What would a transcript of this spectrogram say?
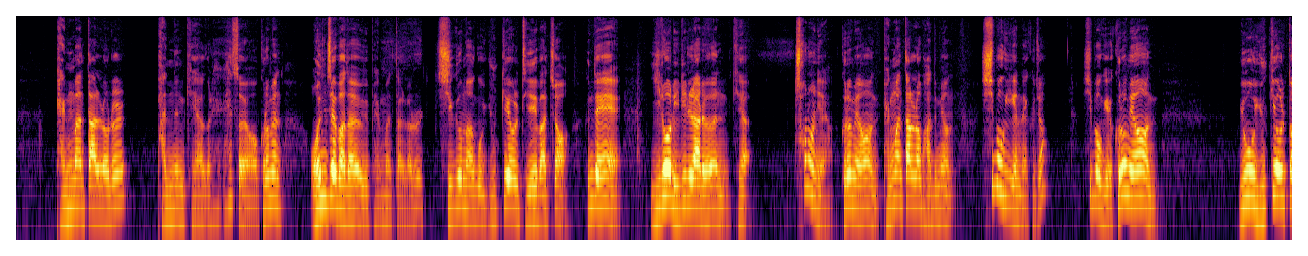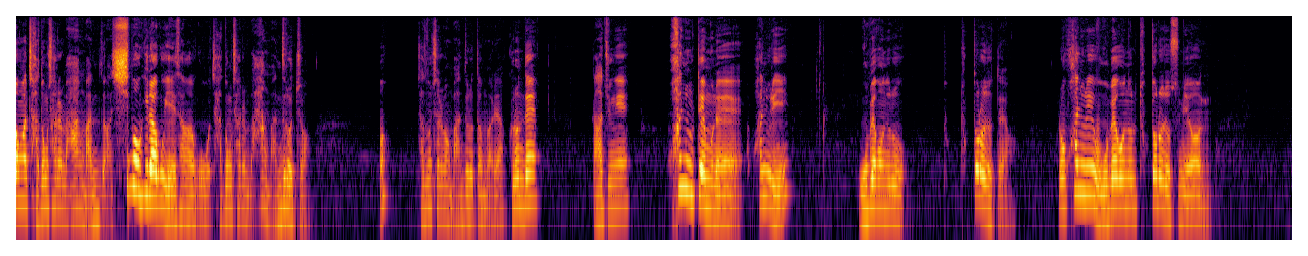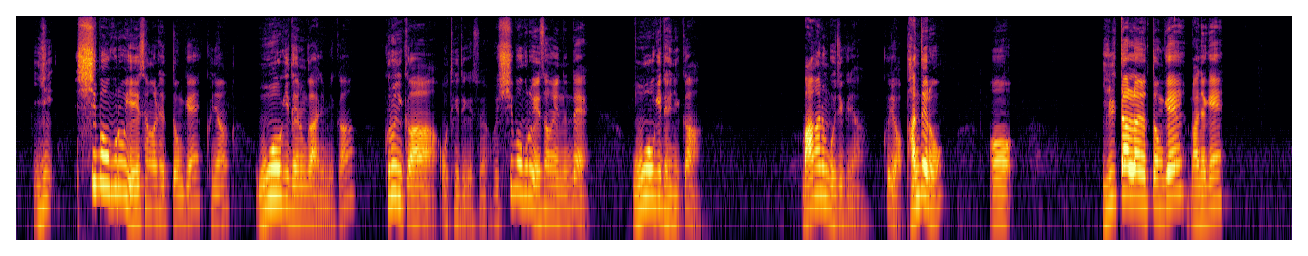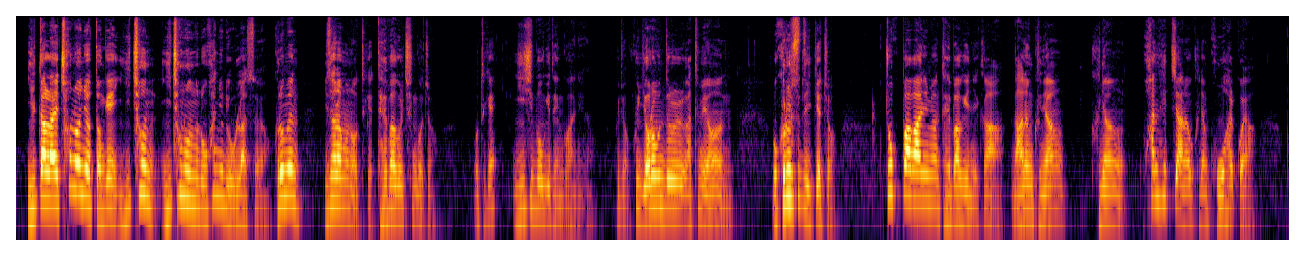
100만 달러를 받는 계약을 했어요. 그러면 언제 받아요? 이 100만 달러를? 지금 하고 6개월 뒤에 받죠? 근데 1월 1일 날은 계약 천 원이에요. 그러면 100만 달러 받으면 10억이겠네. 그죠? 10억이에요. 그러면 요 6개월 동안 자동차를 막 만들 10억이라고 예상하고 자동차를 막 만들었죠. 어? 자동차를 막 만들었단 말이야. 그런데 나중에 환율 때문에 환율이 500원으로 툭 떨어졌대요. 그럼 환율이 500원으로 툭 떨어졌으면 이 10억으로 예상을 했던 게 그냥 5억이 되는 거 아닙니까? 그러니까 어떻게 되겠어요? 10억으로 예상했는데 5억이 되니까 망하는 거지 그냥. 그죠? 반대로 어 1달러였던 게 만약에 1달러에 1,000원이었던 게 2,000, 2,000원으로 환율이 올랐어요. 그러면 이 사람은 어떻게 대박을 친 거죠. 어떻게? 20억이 된 거 아니에요. 그죠? 그 여러분들 같으면 뭐 그럴 수도 있겠죠. 쪽박 아니면 대박이니까 나는 그냥 그냥 환했지 않고 그냥 고할 거야.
